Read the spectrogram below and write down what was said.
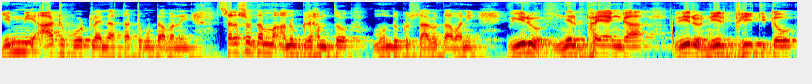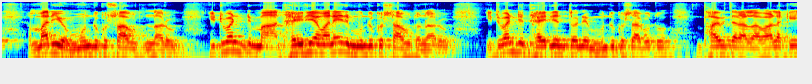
ఎన్ని ఆటుపోట్లైనా తట్టుకుంటామని సరస్వతమ్మ అనుగ్రహంతో ముందుకు సాగుతామని వీరు నిర్భయంగా వీరు నిర్భీతితో మరియు ముందుకు సాగుతున్నారు. ఇటువంటి మా ధైర్యం అనేది ముందుకు సాగుతున్నారు. ఇటువంటి ధైర్యంతోనే ముందుకు సాగుతూ భావితరాల వాళ్ళకి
